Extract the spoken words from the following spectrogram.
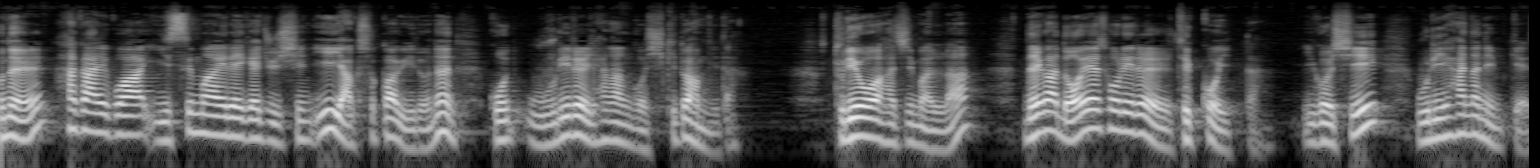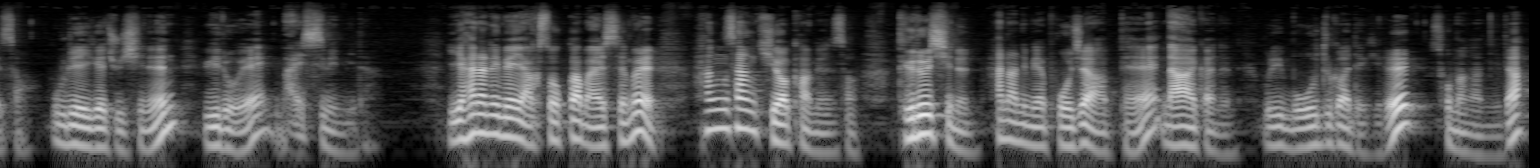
오늘 하갈과 이스마엘에게 주신 이 약속과 위로는 곧 우리를 향한 것이기도 합니다. 두려워하지 말라. 내가 너의 소리를 듣고 있다. 이것이 우리 하나님께서 우리에게 주시는 위로의 말씀입니다. 이 하나님의 약속과 말씀을 항상 기억하면서 들으시는 하나님의 보좌 앞에 나아가는 우리 모두가 되기를 소망합니다.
